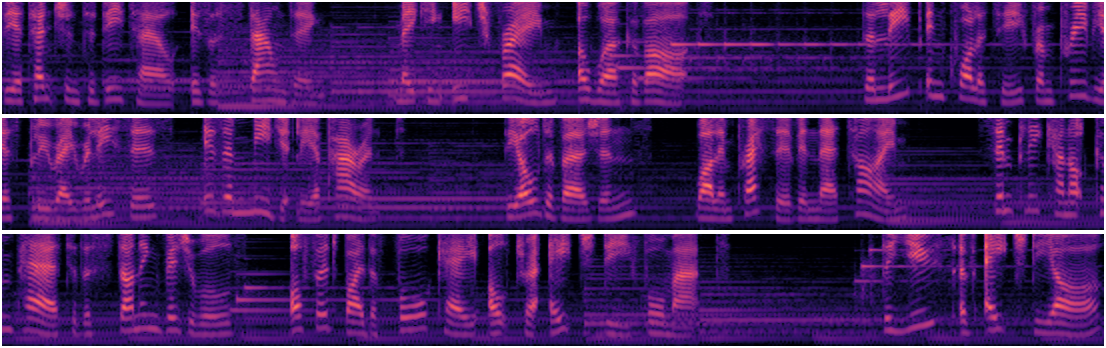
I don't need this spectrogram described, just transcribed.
The attention to detail is astounding, making each frame a work of art. The leap in quality from previous Blu ray releases is immediately apparent. The older versions, while impressive in their time, simply cannot compare to the stunning visuals offered by the 4K Ultra HD format. The use of HDR,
